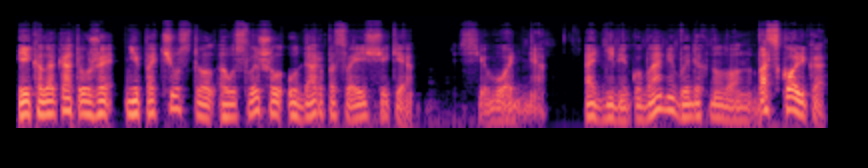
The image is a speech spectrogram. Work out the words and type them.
И Колоката уже не почувствовал, а услышал удар по своей щеке. «Сегодня». Одними губами выдохнул он. «Во сколько?»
